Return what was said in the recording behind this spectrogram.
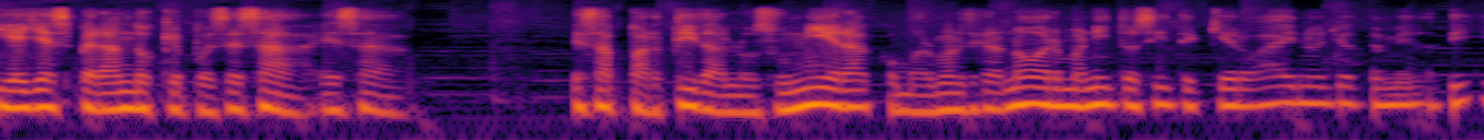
Y ella esperando que pues esa, esa, esa partida los uniera como hermanos, dijera, no hermanito, sí te quiero, ay no, yo también a ti.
